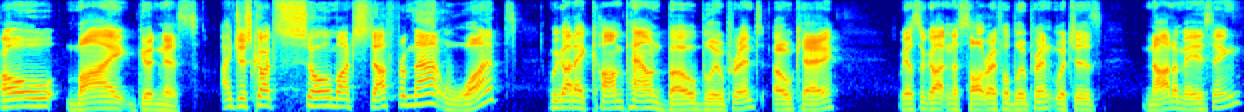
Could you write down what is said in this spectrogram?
Oh my goodness. I just got so much stuff from that. What? We got a compound bow blueprint. Okay. We also got an assault rifle blueprint, which is not amazing,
